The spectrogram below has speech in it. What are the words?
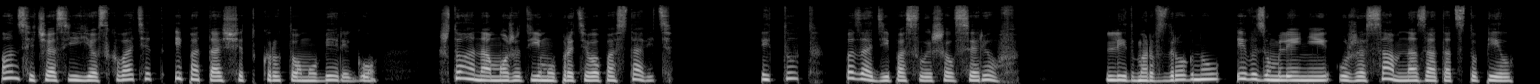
Он сейчас ее схватит и потащит к крутому берегу. Что она может ему противопоставить? И тут позади послышался рев. Лидмар вздрогнул и в изумлении уже сам назад отступил.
